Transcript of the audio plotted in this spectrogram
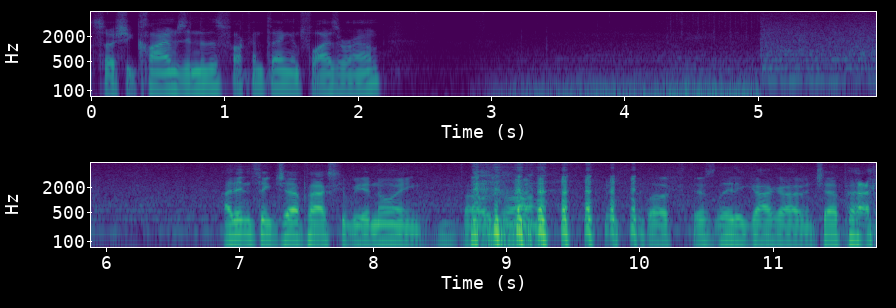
So she climbs into this fucking thing and flies around. I didn't think jetpacks could be annoying, but I was wrong. Look, there's Lady Gaga in a jetpack.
